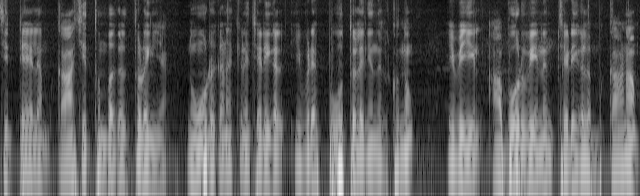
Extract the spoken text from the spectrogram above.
ചിറ്റേലം കാശിത്തുമ്പകൾ തുടങ്ങിയ നൂറുകണക്കിന് ചെടികൾ ഇവിടെ പൂത്തുലഞ്ഞു നിൽക്കുന്നു. ഇവയിൽ അപൂർവീനം ചെടികളും കാണാം.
